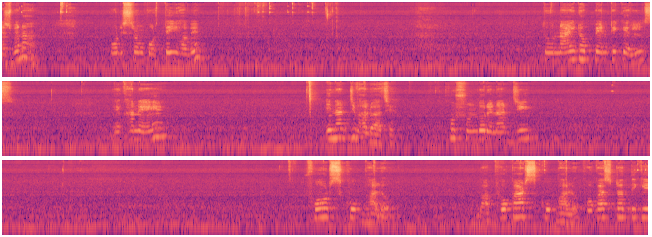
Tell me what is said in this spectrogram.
আসবে না। পরিশ্রম করতেই হবে। তো নাইট অফ পেন্টিকেলস এখানে এনার্জি ভালো আছে। খুব সুন্দর এনার্জি ফোর্স খুব ভালো বা ফোকাস খুব ভালো। ফোকাসটার দিকে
